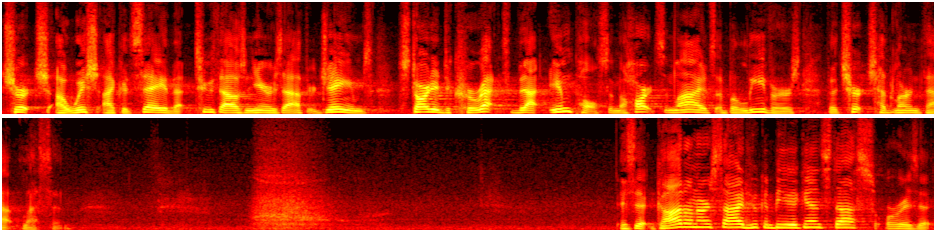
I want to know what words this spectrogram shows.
Church, I wish I could say that 2,000 years after James started to correct that impulse in the hearts and lives of believers, the church had learned that lesson. Is it God on our side who can be against us, or is it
